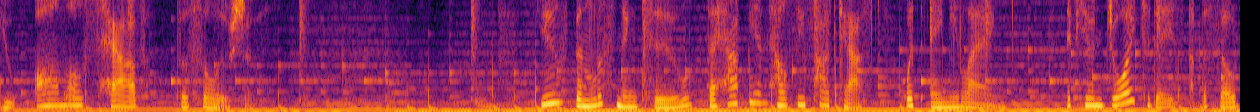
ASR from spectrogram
you almost have the solution. You've been listening to the Happy and Healthy Podcast with Amy Lang. If you enjoyed today's episode,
